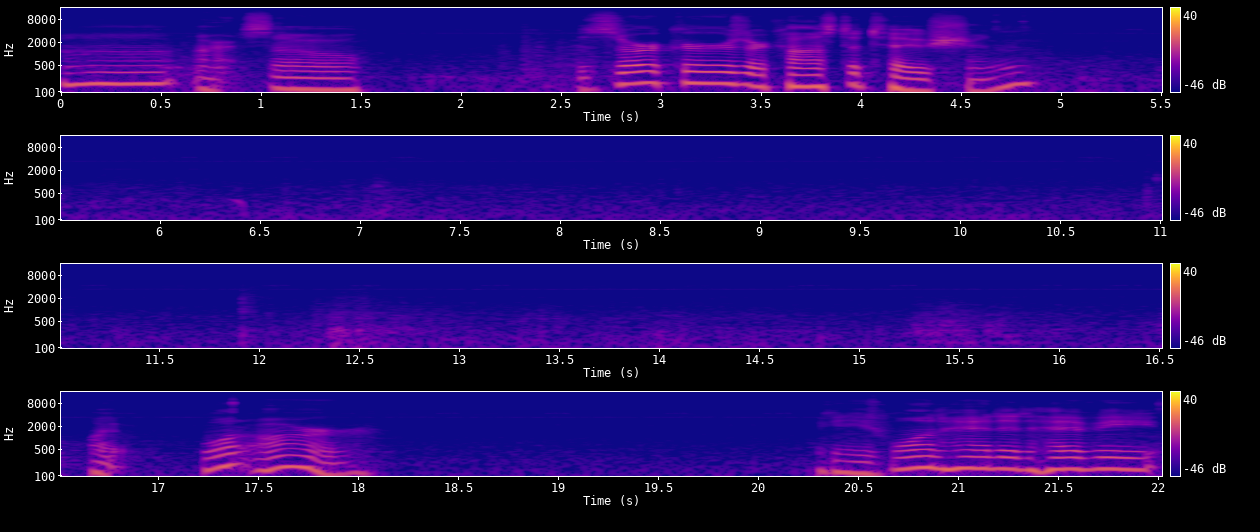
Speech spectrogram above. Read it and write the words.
Uh, alright, so... Berserkers are Constitution. What are... You can use one-handed heavy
